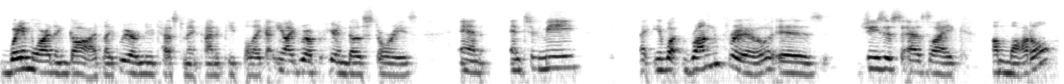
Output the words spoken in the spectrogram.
way more than God. Like we are New Testament kind of people. Like you know, I grew up hearing those stories, and and to me, what rung through is Jesus as like a model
